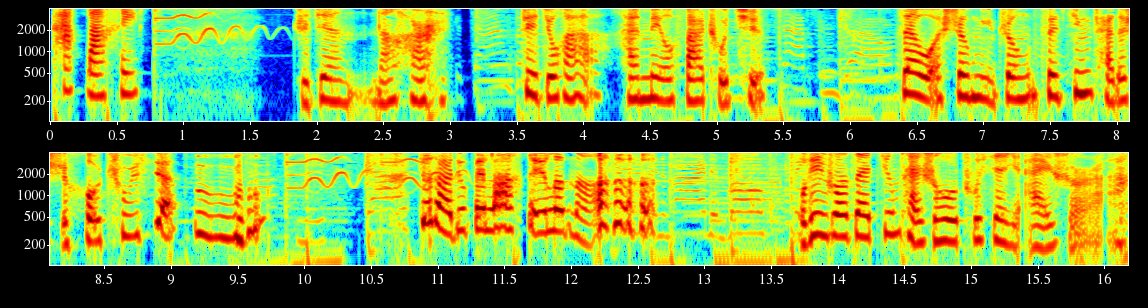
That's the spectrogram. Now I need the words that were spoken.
咔拉黑。只见男孩这句话还没有发出去，在我生命中最精彩的时候出现，呜呜这咋就被拉黑了呢？我跟你说，在精彩时候出现也碍事儿啊！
